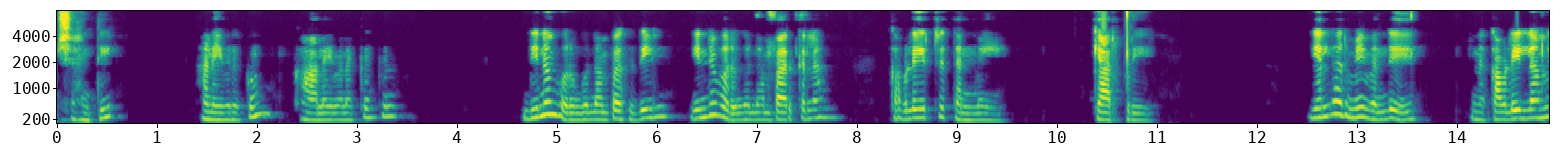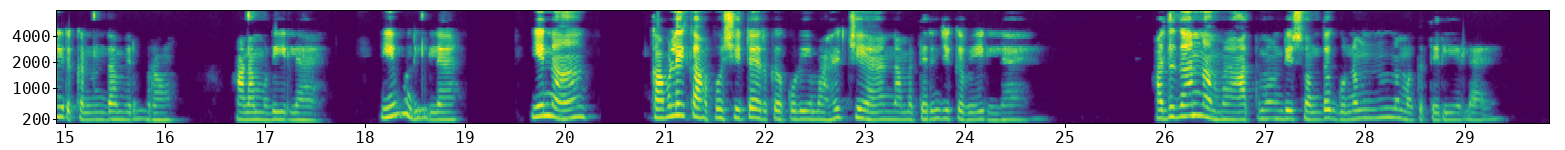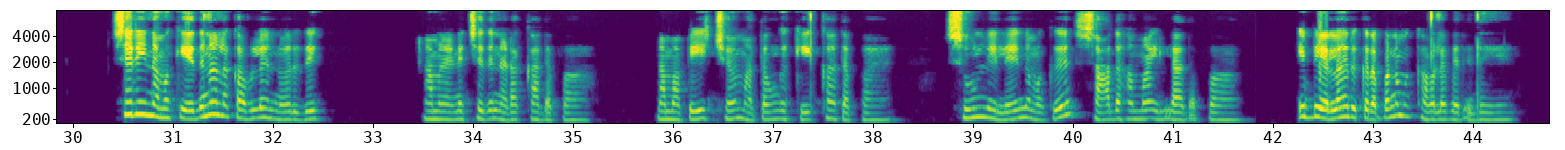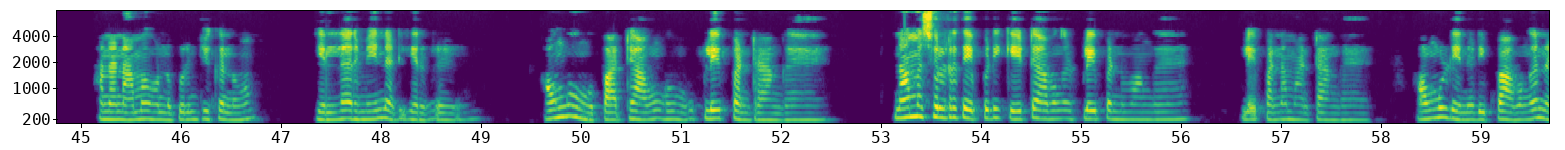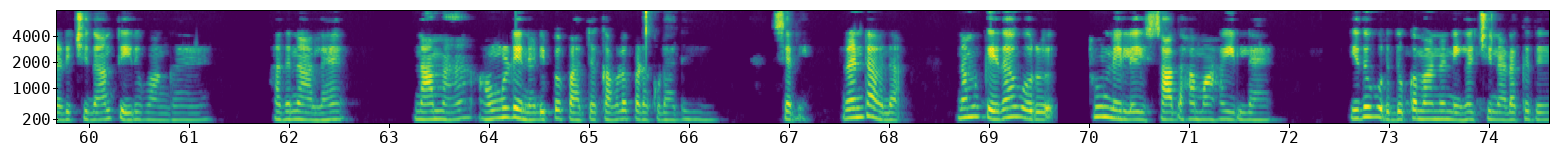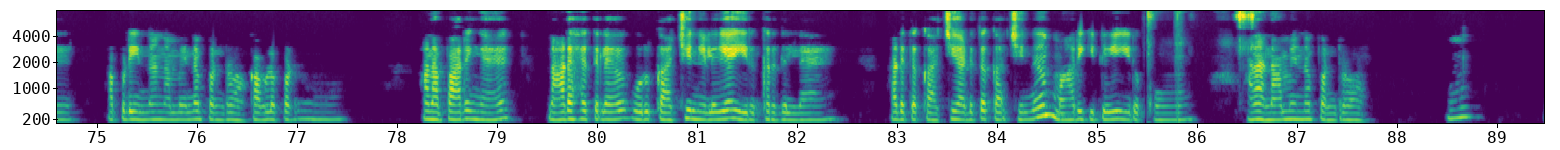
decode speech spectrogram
ஓம் சாந்தி அனைவருக்கும் காலை வணக்கங்கள். தினம் வருங்க நம் பகுதியில் இன்று வருங்க நாம் பார்க்கலாம். கவலையற்ற தன்மை. கேர்ஃப்ரீ. எல்லாருமே வந்து நான் கவலை இல்லாமல் இருக்கணும்னு தான் விரும்புகிறோம் ஆனால் முடியல. ஏன் முடியல? ஏன்னா கவலைக்கு ஆப்போசிட்டாக இருக்கக்கூடிய மகிழ்ச்சியை நம்ம தெரிஞ்சிக்கவே இல்லை. அதுதான் நம்ம ஆத்மாவுடைய சொந்த குணம்னு நமக்கு தெரியலை. சரி நமக்கு எதனால் கவலைன்னு வருது? நம்ம நினச்சது நடக்காதப்பா. நம்ம பேச்சை மற்றவங்க கேட்காதப்ப. சூழ்நிலை நமக்கு சாதகமாக இல்லாதப்பா. இப்படியெல்லாம் இருக்கிறப்ப நமக்கு கவலை வருது. ஆனால் நாம் ஒன்று புரிஞ்சுக்கணும். எல்லாருமே நடிகர்கள். அவங்கவுங்க பாட்டு அவங்கவுங்க ப்ளே பண்ணுறாங்க நாம் சொல்கிறத எப்படி கேட்டு அவங்க ப்ளே பண்ணுவாங்க? ப்ளே பண்ண மாட்டாங்க. அவங்களுடைய நடிப்பை அவங்க நடித்து தான் தீருவாங்க அதனால் நாம் அவங்களுடைய நடிப்பை பார்த்து கவலைப்படக்கூடாது. சரி ரெண்டாவதா நமக்கு ஏதாவது ஒரு சூழ்நிலை சாதகமாக இல்லை. ஏதோ ஒரு துக்கமான நிகழ்ச்சி நடக்குது அப்படின்னா நம்ம என்ன பண்ணுறோம் கவலைப்படுறோம். ஆனால் பாருங்கள் நாடகத்தில் ஒரு காட்சி நிலையாக இருக்கிறதில்ல. அடுத்த காட்சி அடுத்த காட்சின்னு மாறிக்கிட்டே இருக்கும். ஆனால் நாம் என்ன பண்ணுறோம்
